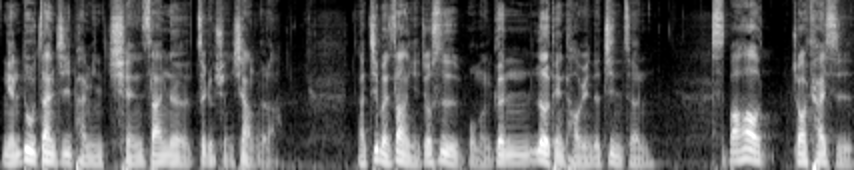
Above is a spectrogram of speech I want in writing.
年度战绩排名前三的这个选项了啦。那基本上也就是我们跟乐天桃园的竞争，十八号就要开始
